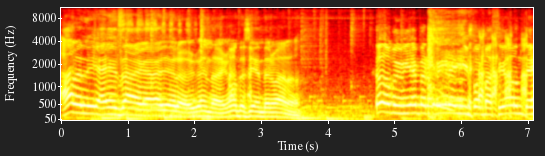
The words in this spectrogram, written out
Ábrele, ahí está, caballero. Cuéntame, ¿cómo te sientes, hermano? Todo muy bien, pero miren, información de,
